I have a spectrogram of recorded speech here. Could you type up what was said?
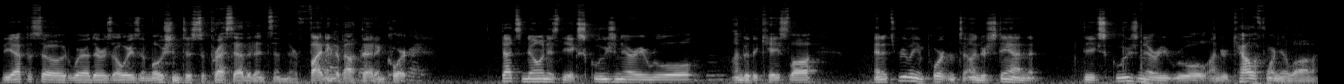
the episode where there's always a motion to suppress evidence and they're fighting right, about right, that in court. Right. That's known as the exclusionary rule mm-hmm. under the case law. And it's really important to understand that the exclusionary rule under California law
